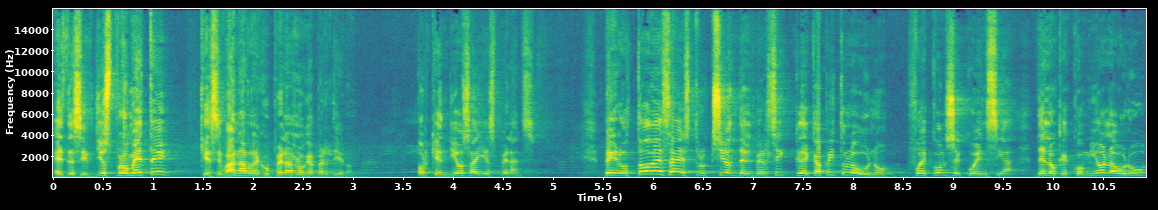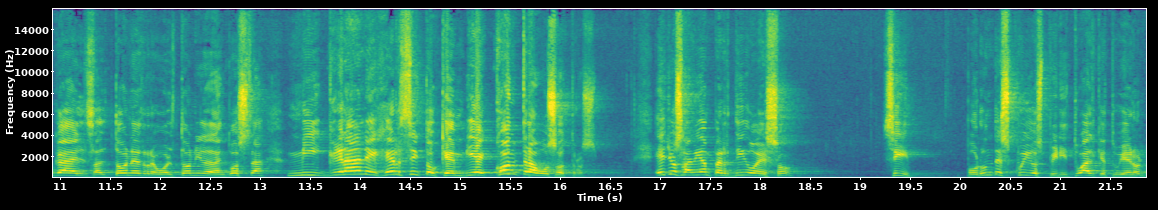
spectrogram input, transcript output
Es decir, Dios promete que se van a recuperar lo que perdieron. Porque en Dios hay esperanza. Pero toda esa destrucción del versículo del capítulo 1 fue consecuencia de lo que comió la oruga, el saltón, el revoltón y la langosta, mi gran ejército que envié contra vosotros. Ellos habían perdido eso, sí, por un descuido espiritual que tuvieron,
